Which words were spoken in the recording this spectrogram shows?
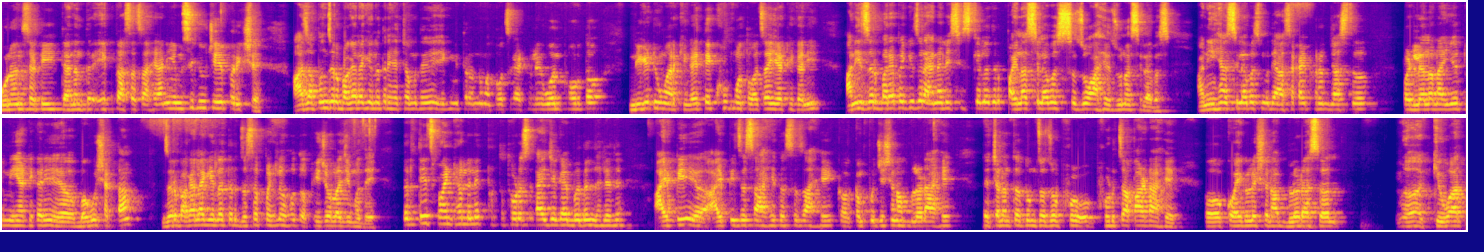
गुणांसाठी त्यानंतर एक तासाचा आहे. आणि एमसीक्यूची ही परीक्षा आहे. आज आपण जर बघायला गेलं तर ह्याच्यामध्ये एक मित्रांनो महत्वाचं काय ठेवलं वन फोर्थ निगेटिव्ह मार्किंग आहे. ते खूप महत्वाचं आहे या ठिकाणी. आणि जर बऱ्यापैकी जर अनालिसिस केलं तर पहिला सिलेबस जो आहे जुना सिलेबस आणि ह्या सिलेबसमध्ये असा काही फरक जास्त पडलेला नाहीये. तुम्ही या ठिकाणी बघू शकता. जर बघायला गेलं तर जसं पहिलं होतं फिजिओलॉजीमध्ये तर तेच पॉईंट ठेवलेले आहेत. फक्त थोडंसं काय जे काही बदल झालेले आयपी आयपी जसं आहे तसंच आहे. कंपोजिशन ऑफ ब्लड आहे. त्याच्यानंतर तुमचा जो पुढचा पार्ट आहे कोएग्युलेशन ऑफ ब्लड असेल किंवा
